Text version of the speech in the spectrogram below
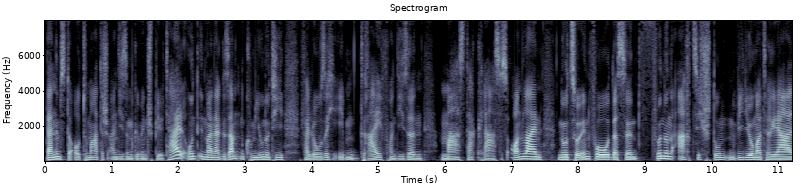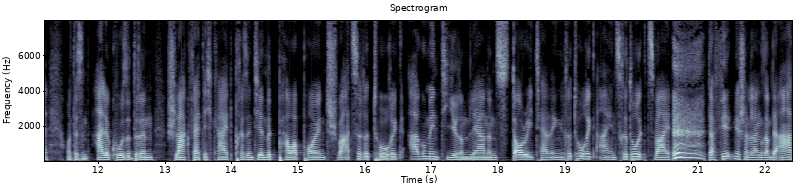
dann nimmst du automatisch an diesem Gewinnspiel teil. Und in meiner gesamten Community verlose ich eben drei von diesen Masterclasses online. Nur zur Info, das sind 85 Stunden Videomaterial und da sind alle Kurse drin. Schlagfertigkeit, Präsentieren mit PowerPoint, schwarze Rhetorik, Argumentieren lernen, Storytelling, Rhetorik 1, Rhetorik 2. Da fehlt mir schon langsam der Atem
